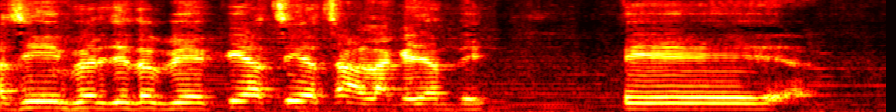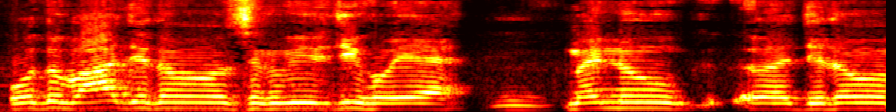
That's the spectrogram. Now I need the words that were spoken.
ਅਸੀਂ ਫਿਰ ਜਦੋਂ ਵੇਖ ਕੇ ਅਸੀਂ ਹੱਸਣ ਲੱਗ ਜਾਂਦੇ। ਤੇ ਤੋਂ ਬਾਅਦ ਜਦੋਂ ਸੁਖਵੀਰ ਜੀ ਹੋਇਆ ਮੈਨੂੰ ਜਦੋਂ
